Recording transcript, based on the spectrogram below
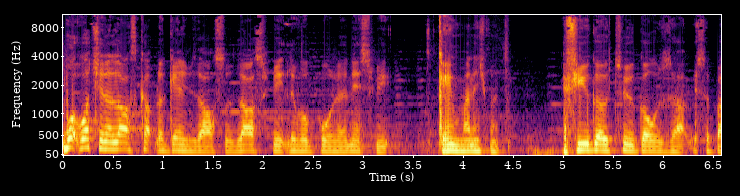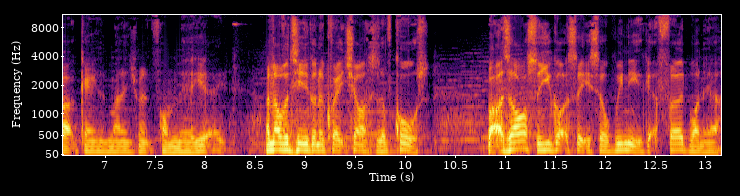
wa- watching the last couple of games, Arsenal, last week Liverpool and this week, game management. If you go two goals up, it's about game management from there. Yeah. Another team's going to create chances, of course, but as Arsenal, you have got to say to yourself, we need to get a third one here.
